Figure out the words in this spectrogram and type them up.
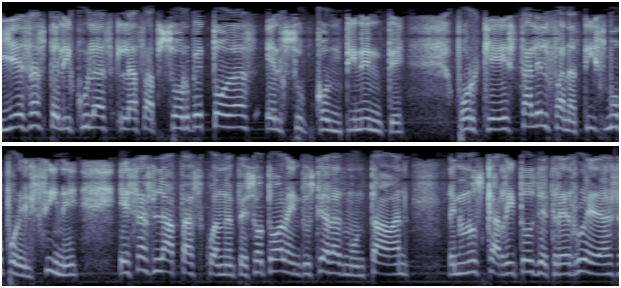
Y esas películas las absorbe todas el subcontinente, porque es tal el fanatismo por el cine, esas latas cuando empezó toda la industria las montaban en unos carritos de tres ruedas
